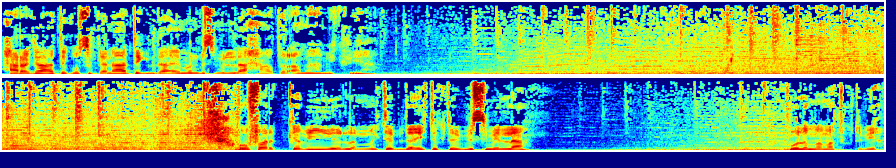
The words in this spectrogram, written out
حركاتك وسكناتك دائما بسم الله حاضر أمامك فيها. وفرق كبير لما تبدأ تكتب بسم الله ولما ما تكتبيها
